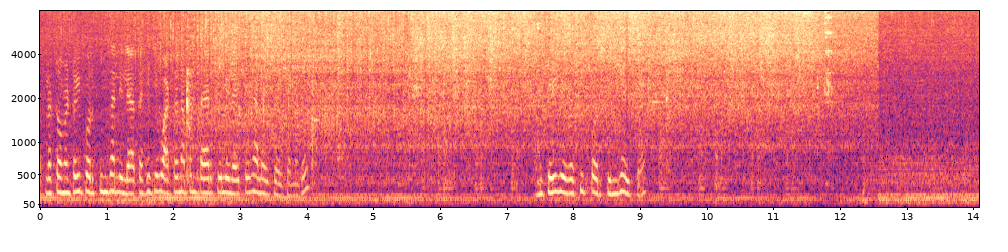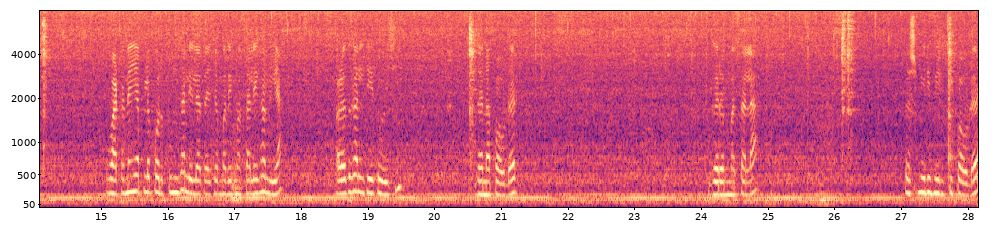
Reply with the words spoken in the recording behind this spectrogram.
आपला टोमॅटोही परतून झालेला आहे. आता हे जे वाटण आपण तयार केलेलं आहे ते घालायचं आहे याच्यामध्ये. आणि तेही व्यवस्थित परतून घ्यायचं वाटणही आपलं परतून झालेलं त्याच्यामध्ये मसाले घालूया. हळद घालते थोडीशी. धना पावडर गरम मसाला. कश्मीरी मिरची पावडर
